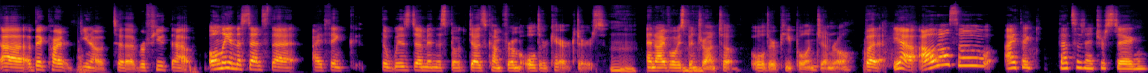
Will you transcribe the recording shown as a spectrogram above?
uh, a big part, you know, to refute that only in the sense that I think the wisdom in this book does come from older characters. Mm. And I've always mm-hmm. been drawn to older people in general. But yeah, I'll also, I think that's an interesting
